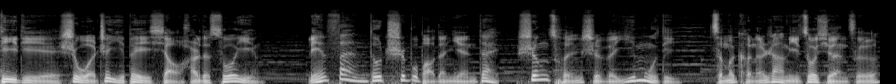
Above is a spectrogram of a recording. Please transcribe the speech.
弟弟是我这一辈小孩的缩影，连饭都吃不饱的年代，生存是唯一目的，怎么可能让你做选择？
